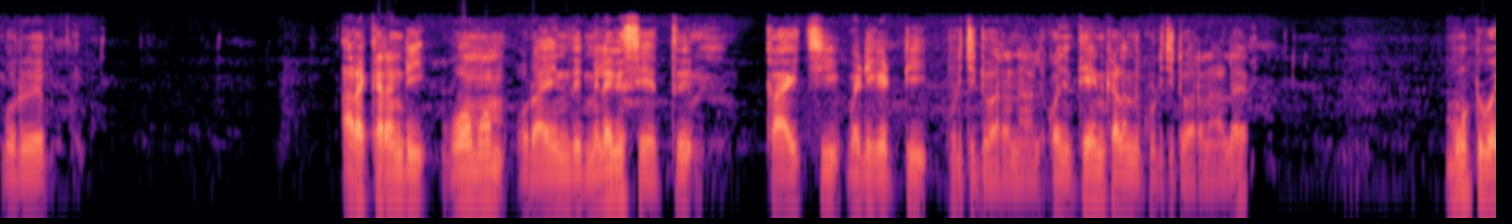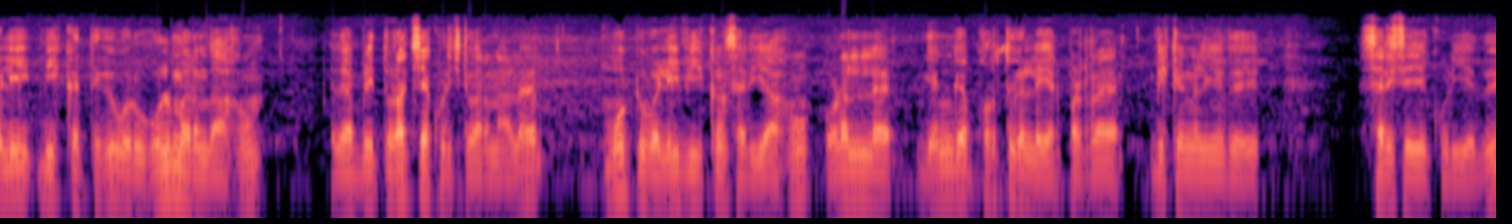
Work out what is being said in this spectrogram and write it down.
ஒரு அரைக்கரண்டி ஓமம் ஒரு ஐந்து மிளகு சேர்த்து காய்ச்சி வடிகட்டி குடிச்சிட்டு வரனால கொஞ்சம் தேன் கலந்து குடிச்சிட்டு வரனால மூட்டு வலி வீக்கத்துக்கு ஒரு உள் மருந்தாகும். இதை அப்படி தொடர்ச்சியாக குடிச்சிட்டு வரனால மூட்டு வலி வீக்கம் சரியாகும். உடலில் எங்கே பொறுத்துகளில் ஏற்படுற வீக்கங்களையும் இது சரி செய்யக்கூடியது.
